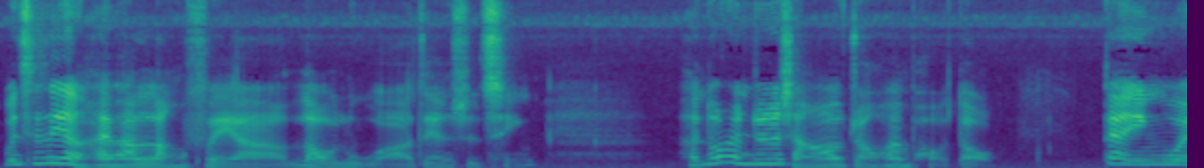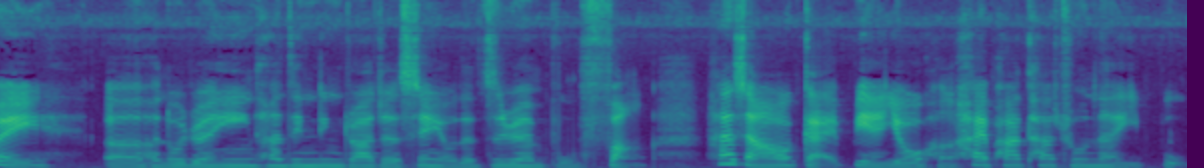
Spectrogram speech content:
我们其实也很害怕浪费啊、绕路啊这件事情。很多人就是想要转换跑道，但因为呃很多原因，他紧紧抓着现有的资源不放。他想要改变，又很害怕踏出那一步。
